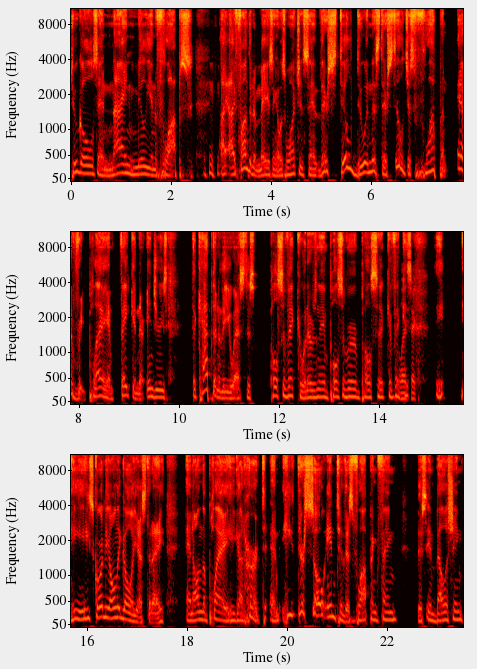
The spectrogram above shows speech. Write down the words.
Two goals and nine million flops. I, I found it amazing. I was watching saying they're still doing this. They're still just flopping every play and faking their injuries. The captain of the U.S., this Pulisic, whatever his name, Pulsiver, Pulisic, Pulisic. He, he he scored the only goal yesterday, and on the play he got hurt. And he they're so into this flopping thing, this embellishing.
